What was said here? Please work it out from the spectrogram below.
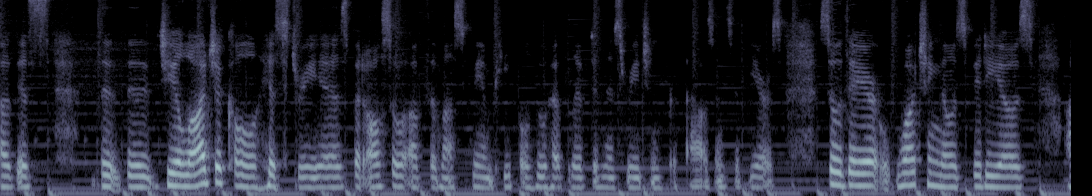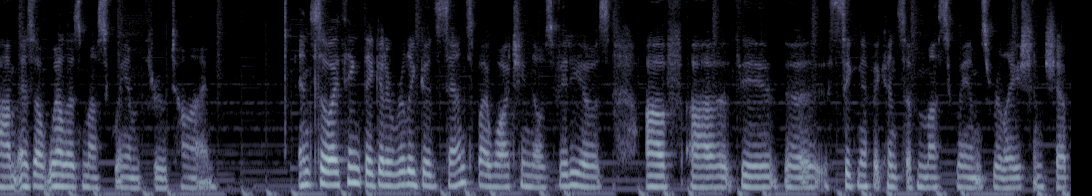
uh, this the, the geological history is, but also of the Musqueam people who have lived in this region for thousands of years. So they're watching those videos um, as well as Musqueam through time. And so I think they get a really good sense by watching those videos of uh, the, the significance of Musqueam's relationship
